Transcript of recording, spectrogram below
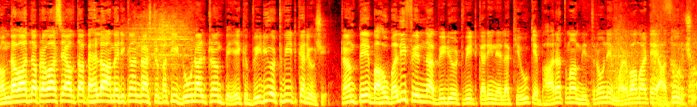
તો અમદાવાદના પ્રવાસે આવતા પહેલા અમેરિકન રાષ્ટ્રપતિ ડોનાલ્ડ ટ્રમ્પે એક વીડિયો ટ્વીટ કર્યો છે. ટ્રમ્પે બાહુબલી ફિલ્મના વીડિયો ટ્વીટ કરીને લખ્યું કે, ભારતમાં મિત્રોને મળવા માટે આતુર છું.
